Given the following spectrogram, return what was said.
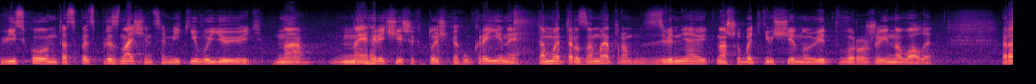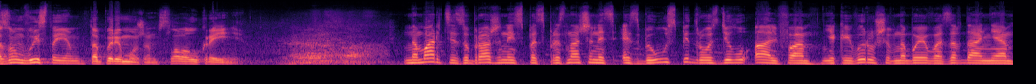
військовим та спецпризначенцям, які воюють на найгарячіших точках України та метр за метром звільняють нашу батьківщину від ворожої навали. Разом вистоїмо та переможемо. Слава Україні! На марці зображений спецпризначенець СБУ з підрозділу Альфа, який вирушив на бойове завдання.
